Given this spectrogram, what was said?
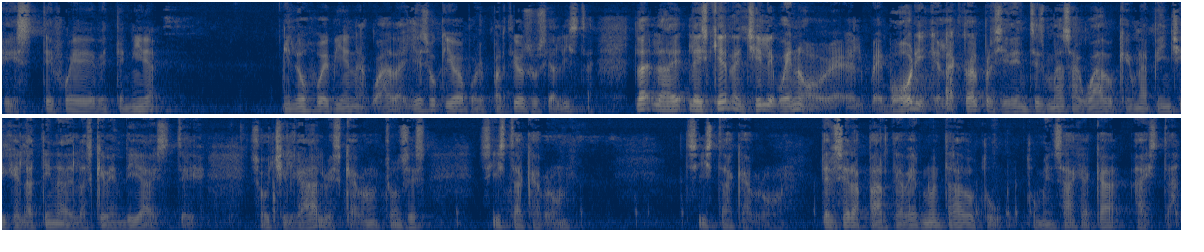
este, fue detenida y luego fue bien aguada, y eso que iba por el Partido Socialista. La, izquierda en Chile, bueno, el, Boric, el actual presidente, es más aguado que una pinche gelatina de las que vendía este Xochil Gálvez, cabrón. Entonces, sí está cabrón. Sí está cabrón. Tercera parte, a ver, no ha entrado tu, tu mensaje acá. Ahí está.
